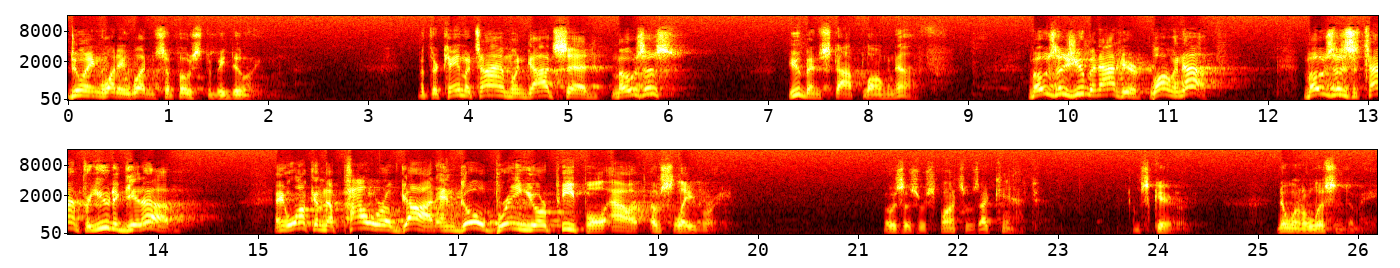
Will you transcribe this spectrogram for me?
doing what he wasn't supposed to be doing. But there came a time when God said, Moses, you've been stopped long enough. Moses, you've been out here long enough. Moses, it's time for you to get up and walk in the power of God and go bring your people out of slavery. Moses' response was, I can't. I'm scared. No one will listen to me.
